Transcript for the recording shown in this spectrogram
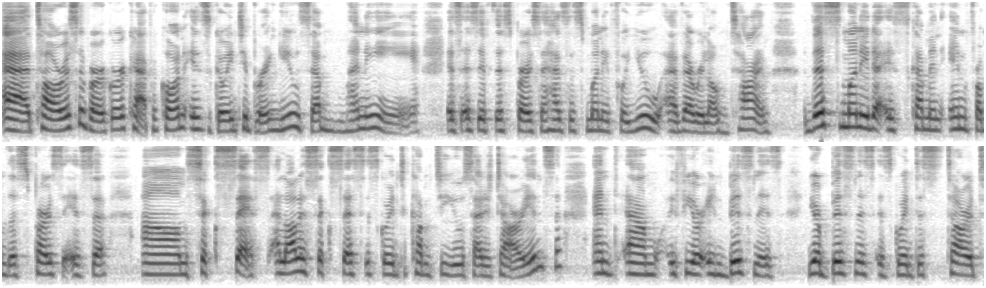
a Taurus, a Virgo, or Capricorn is going to bring you some money. It's as if this person has this money for you a very long time. This money that is coming in from this person is a um, success. A lot of success is going to come to you, Sagittarians. And um, if you're in business, your business is going to start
